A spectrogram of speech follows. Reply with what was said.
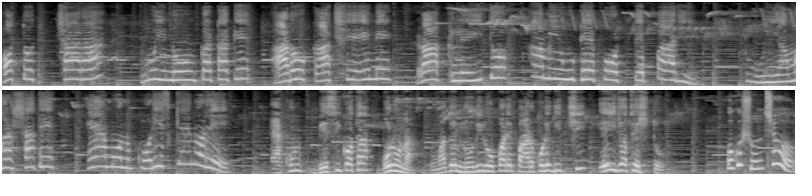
হত ছাড়া তুই নৌকাটাকে আরও কাছে এনে রাখলেই তো আমি উঠে পড়তে পারি। তুই আমার সাথে এমন করিস কেন রে? এখন বেশি কথা বলো না তোমাদের নদীর ওপারে পার করে দিচ্ছি এই যথেষ্ট। ওগো শুনছো?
